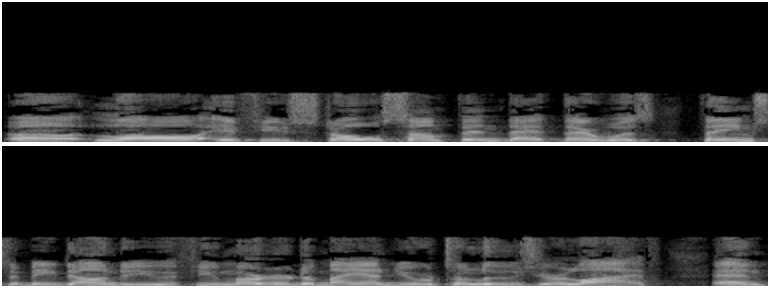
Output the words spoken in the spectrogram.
uh, law if you stole something that there was things to be done to you. If you murdered a man, you were to lose your life. And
